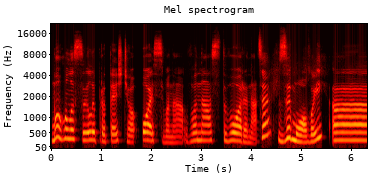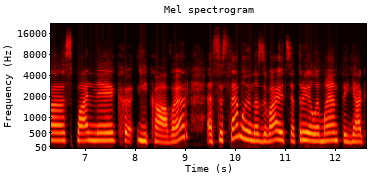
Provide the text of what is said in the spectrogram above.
ми оголосили про те, що ось вона, вона створена. Це зимовий е- спальник і кавер. Е, Системою називаються три елементи, як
